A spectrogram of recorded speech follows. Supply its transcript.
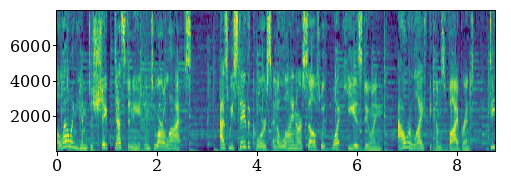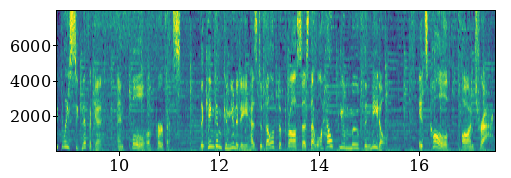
allowing Him to shape destiny into our lives. As we stay the course and align ourselves with what He is doing, our life becomes vibrant, deeply significant, and full of purpose. The Kingdom community has developed a process that will help you move the needle. It's called On Track,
